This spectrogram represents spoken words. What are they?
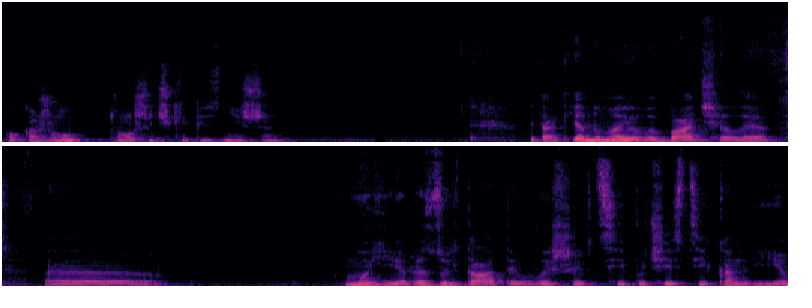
покажу трошечки пізніше. І так, я думаю, ви бачили е, мої результати в вишивці по чистій канві.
